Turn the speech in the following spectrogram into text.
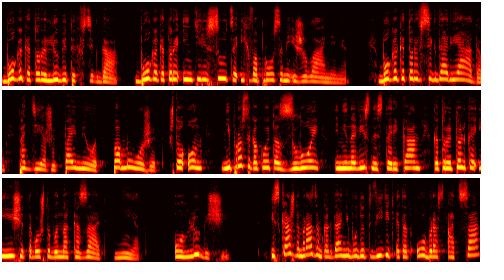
Бога, который любит их всегда – Бога, который интересуется их вопросами и желаниями. Бога, который всегда рядом, поддержит, поймет, поможет, что Он не просто какой-то злой и ненавистный старикан, который только и ищет того, чтобы наказать. Нет, Он любящий. И с каждым разом, когда они будут видеть этот образ Отца,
